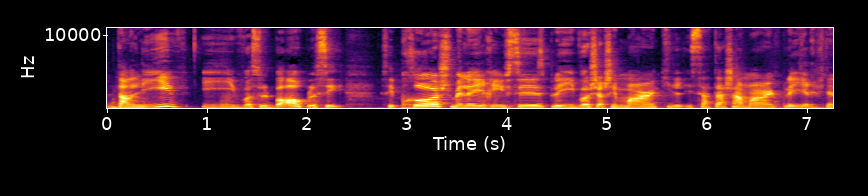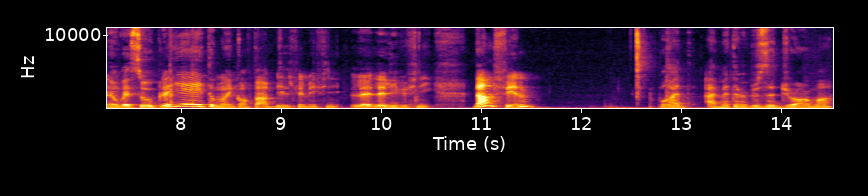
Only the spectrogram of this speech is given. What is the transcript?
dans le livre, il va sur le bord, puis là, c'est, c'est proche, mais là, ils réussissent, puis là, il va chercher Mark, il, il s'attache à Mark, puis là, il revient au vaisseau, puis là, yeah, tout le monde est content, puis le film est fini. Le, le livre est fini. Dans le film, pour admettre un peu plus de drama,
